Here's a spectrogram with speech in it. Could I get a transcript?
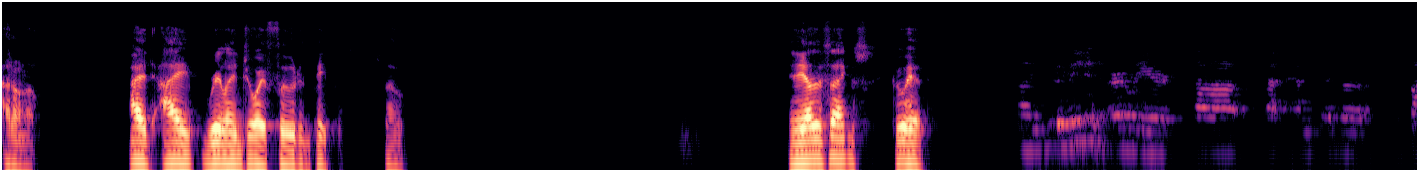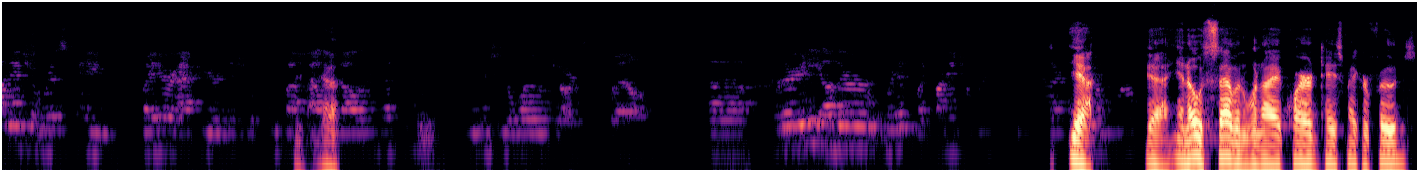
I don't know. I, I really enjoy food and people. So, any other things? Go ahead. Uh, you mentioned earlier, uh, about how you said the, the financial risk came later after your initial twenty-five thousand dollar investment. You mentioned the loan sharks as well. Uh, were there any other risks, like financial risks that you encountered? Yeah. loan? Yeah, in 07, when I acquired TasteMaker Foods,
